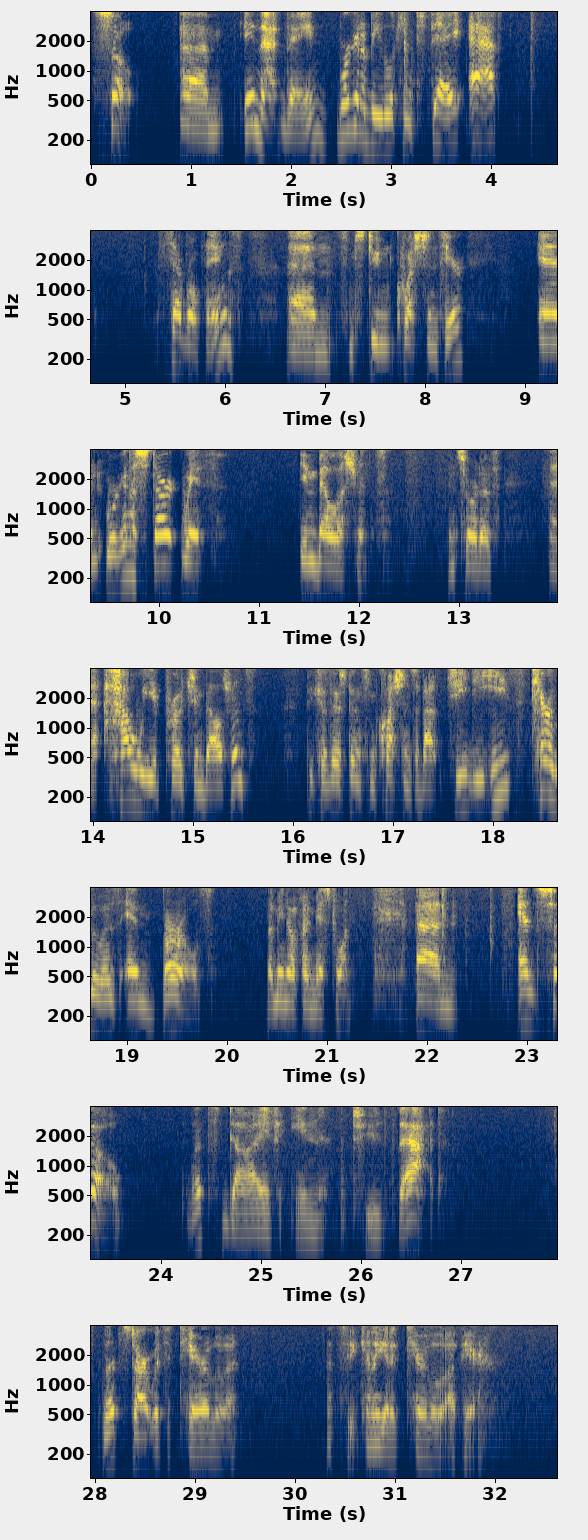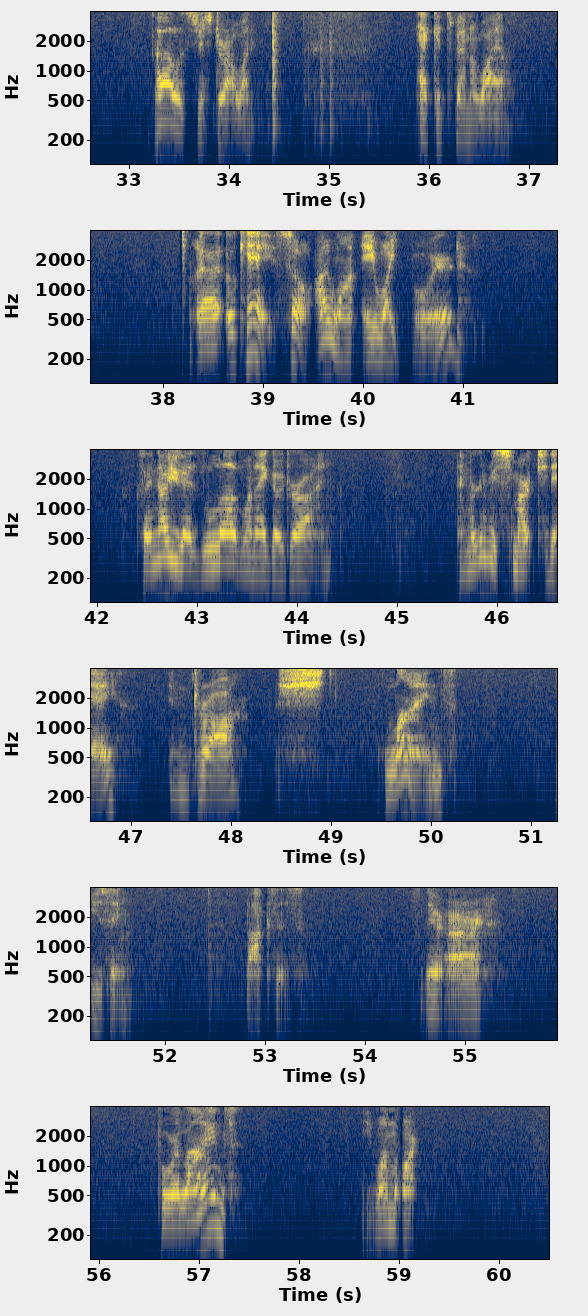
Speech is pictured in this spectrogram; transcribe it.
So, um, in that vein, we're going to be looking today at several things, um, some student questions here, and we're going to start with embellishments and sort of uh, how we approach embellishments, because there's been some questions about GDEs, taorluaths, and birls. Let me know if I missed one. Um, and so, let's dive into that. Let's start with the taorluath. Let's see, can I get a taorluath up here? Oh, let's just draw one. Heck, it's been a while. Uh, okay, so I want a whiteboard. Because I know you guys love when I go drawing. And we're going to be smart today and draw lines using boxes. There are four lines. Need one more.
